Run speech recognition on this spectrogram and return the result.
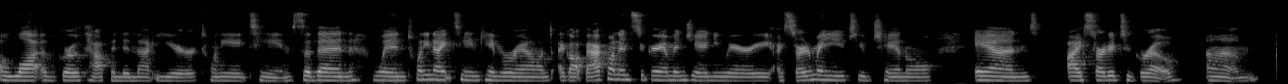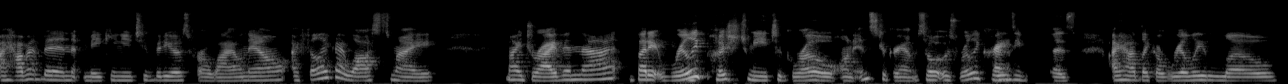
a lot of growth happened in that year, 2018. So then when 2019 came around, I got back on Instagram in January. I started my YouTube channel and I started to grow um, I haven't been making YouTube videos for a while now. I feel like I lost my my drive in that, but it really pushed me to grow on Instagram. So it was really crazy because I had like a really low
